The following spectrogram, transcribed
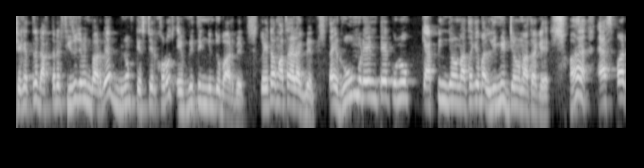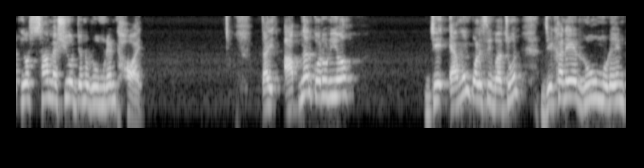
সেক্ষেত্রে ডাক্তারের ফিজও যেমন বাড়বে মিনিমাম টেস্টের খরচ এভরিথিং কিন্তু বাড়বে। তো এটা মাথায় রাখবেন। তাই রুম রেন্টে কোনো ক্যাপিং যেন না থাকে বা লিমিট যেন না থাকে হ্যাঁ as per your sum assured যেন রুম রেন্ট হয়। তাই আপনার করণীয় যে এমন পলিসি বাঁচুন যেখানে রুম রেন্ট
